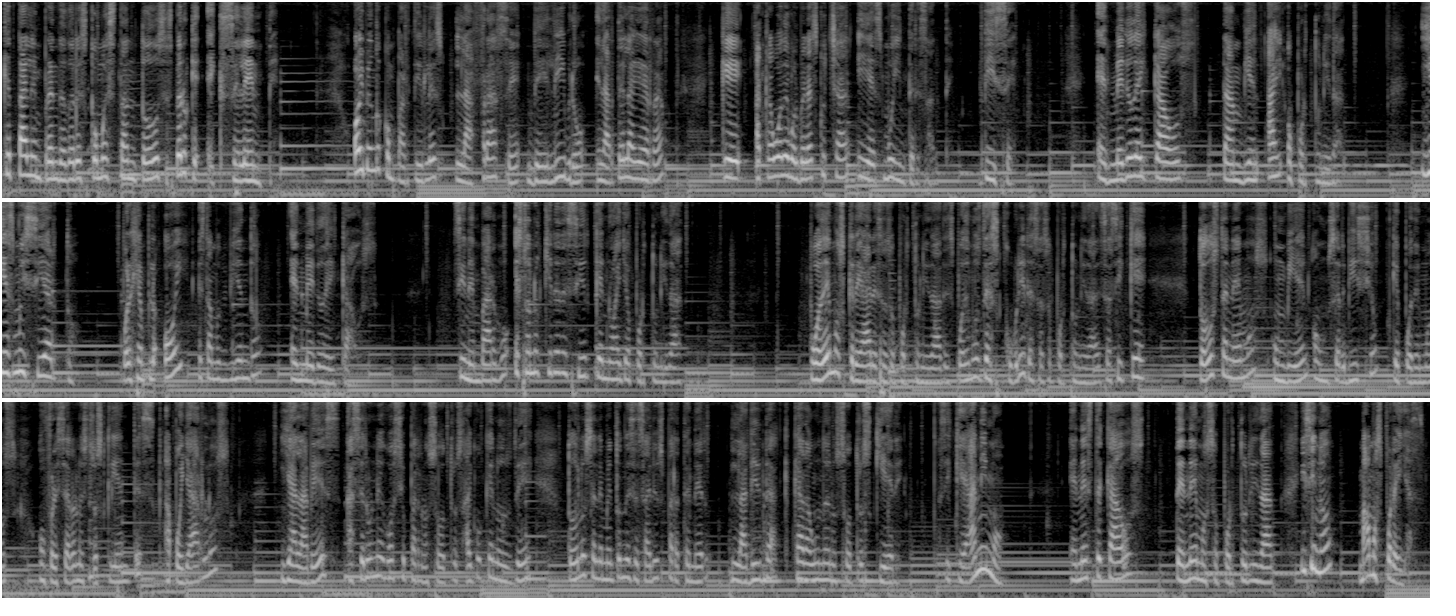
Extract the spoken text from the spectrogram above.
¿qué tal emprendedores? ¿Cómo están todos? Espero que excelente. Hoy vengo a compartirles la frase del libro El arte de la guerra que acabo de volver a escuchar y es muy interesante. Dice, en medio del caos también hay oportunidad. Y es muy cierto. Por ejemplo, hoy estamos viviendo en medio del caos. Sin embargo, eso no quiere decir que no haya oportunidad podemos crear esas oportunidades, podemos descubrir esas oportunidades. Así que todos tenemos un bien o un servicio que podemos ofrecer a nuestros clientes, apoyarlos y a la vez hacer un negocio para nosotros, algo que nos dé todos los elementos necesarios para tener la vida que cada uno de nosotros quiere. Así que ánimo, en este caos tenemos oportunidad y si no, vamos por ellas.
